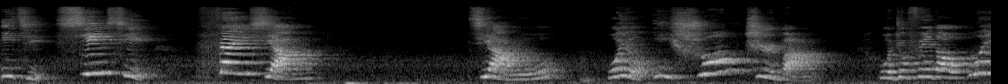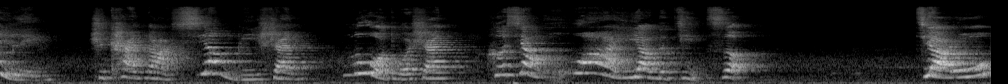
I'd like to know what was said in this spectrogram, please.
一起嬉戏、飞翔。假如我有一双翅膀，我就飞到桂林去看那象鼻山、骆驼山和像画一样的景色。假如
